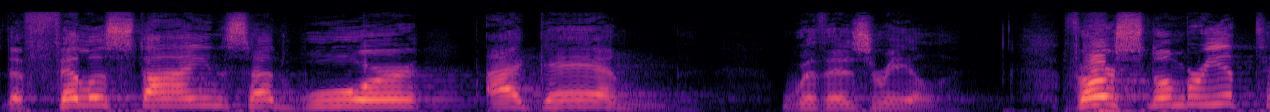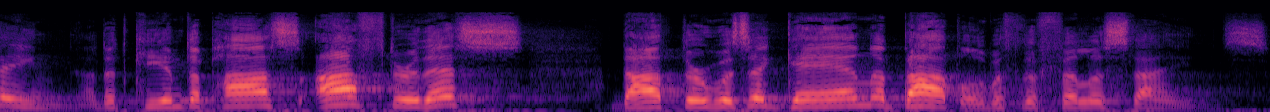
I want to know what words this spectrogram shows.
the Philistines had war again with Israel. Verse number 18, and it came to pass after this that there was again a battle with the Philistines.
